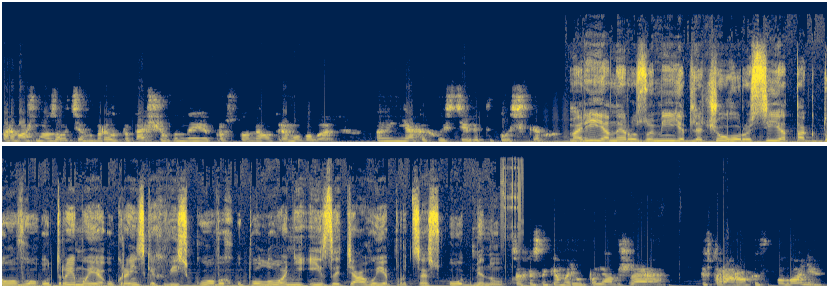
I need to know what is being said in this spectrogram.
переважно азовці, говорили про те, що вони просто не отримували е, ніяких листів від близьких. Марія не розуміє, для чого Росія так довго утримує українських військових у полоні і затягує процес обміну. Захисники Маріуполя вже півтора роки в полоні.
